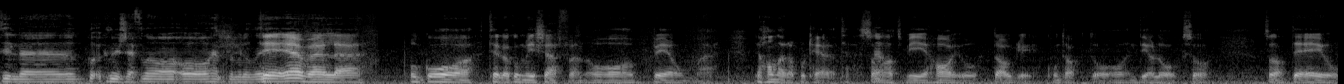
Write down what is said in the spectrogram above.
til eh, økonomisjefen og, og hente noen millioner? Det er vel eh, å gå til økonomisjefen og be om det han rapporterer til. Sånn Ja. at vi har jo daglig kontakt og en dialog. Så, sånn at det er jo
